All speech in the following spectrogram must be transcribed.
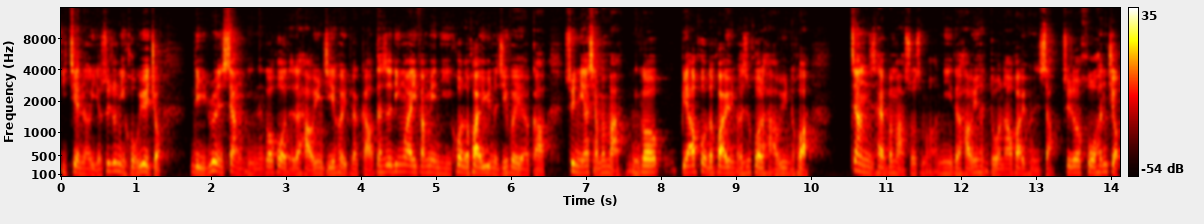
一件而已。所以说你活越久，理论上你能够获得的好运机会比较高。但是另外一方面，你获得坏运的机会也要高。所以你要想办法能够不要获得坏运，而是获得好运的话，这样你才有办法说什么你的好运很多，然后坏运很少。所以说活很久，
